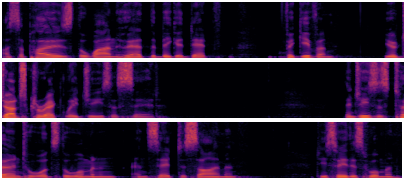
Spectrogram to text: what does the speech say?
I suppose the one who had the bigger debt forgiven. You have judged correctly, Jesus said. Then Jesus turned towards the woman and said to Simon, Do you see this woman?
